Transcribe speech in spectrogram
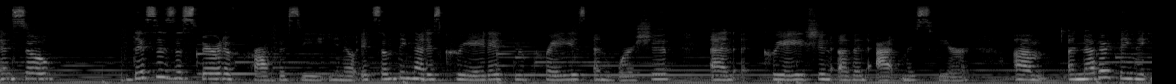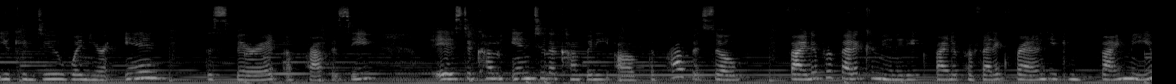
And so this is the spirit of prophecy. You know, it's something that is created through praise and worship and creation of an atmosphere. Um, another thing that you can do when you're in the spirit of prophecy is to come into the company of the prophet. So find a prophetic community, find a prophetic friend. You can find me.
